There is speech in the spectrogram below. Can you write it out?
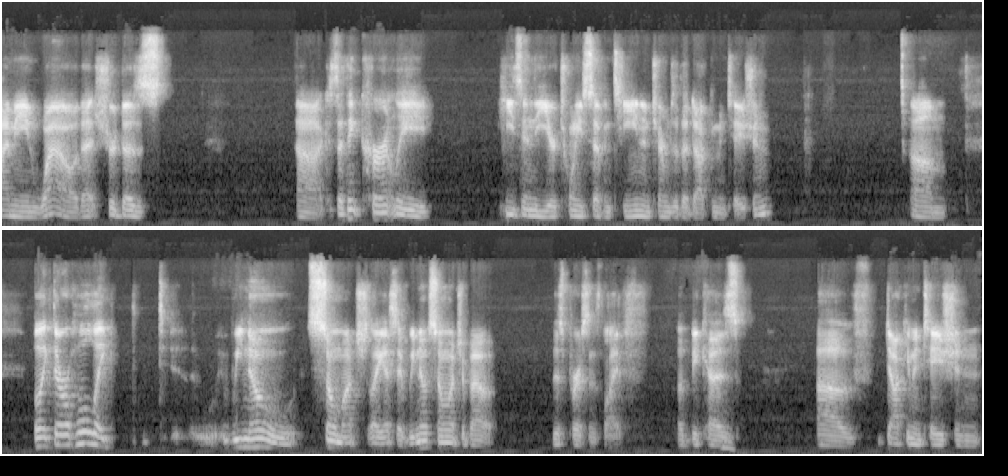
I mean, wow, that sure does. Because I think currently he's in the year 2017 in terms of the documentation. Um, but like there are a whole like we know so much. Like I said, we know so much about this person's life but because of documentation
